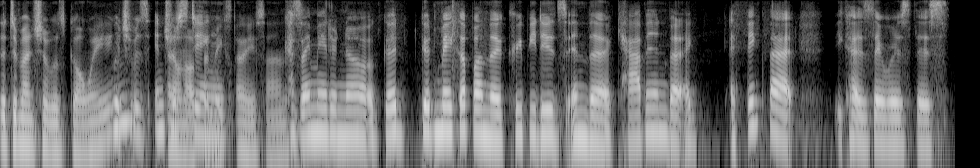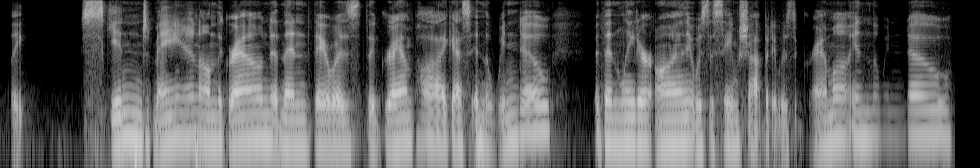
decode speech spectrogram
the dementia was going Which was I don't know if interesting that makes any sense because I made a note. Good, good makeup on the creepy dudes in the cabin, but I, I think that because there was this like skinned man on the ground, and then there was the grandpa, I guess, in the window. But then later on, it was the same shot, but it was the grandma in the window,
